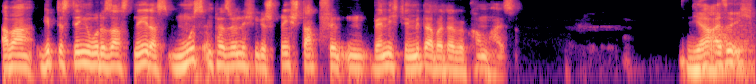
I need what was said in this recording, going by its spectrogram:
aber gibt es Dinge, wo du sagst, nee, das muss im persönlichen Gespräch stattfinden, wenn ich den Mitarbeiter willkommen heiße? Ja, also ich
